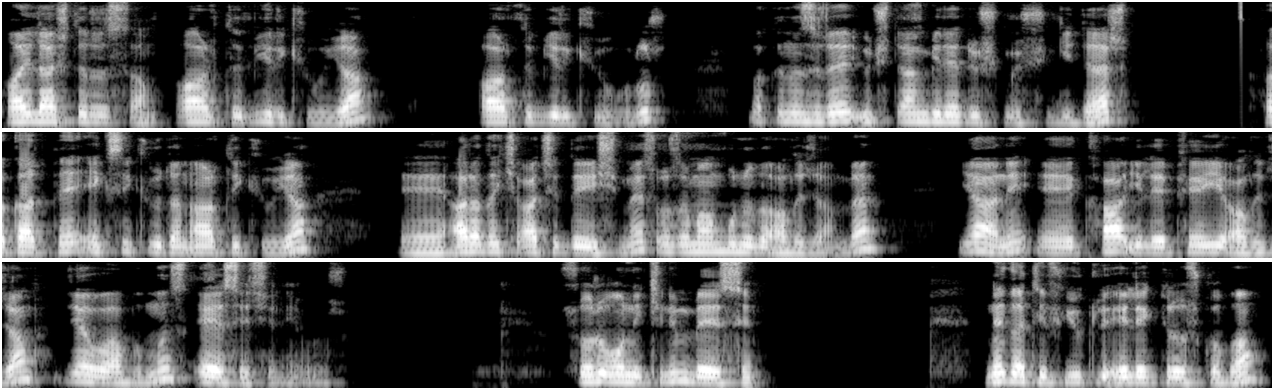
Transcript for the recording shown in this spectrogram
Paylaştırırsam artı 1Q'ya artı 1Q olur. Bakınız R 3'ten 1'e düşmüş gider. Fakat P eksi Q'dan artı Q'ya e, aradaki açı değişmez. O zaman bunu da alacağım ben. Yani e, K ile P'yi alacağım. Cevabımız E seçeneği olur. Soru 12'nin B'si. Negatif yüklü elektroskoba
